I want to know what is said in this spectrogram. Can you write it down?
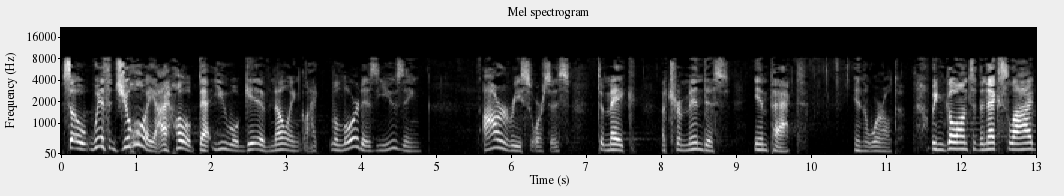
So with joy, I hope that you will give knowing like the Lord is using our resources to make a tremendous impact in the world. We can go on to the next slide.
